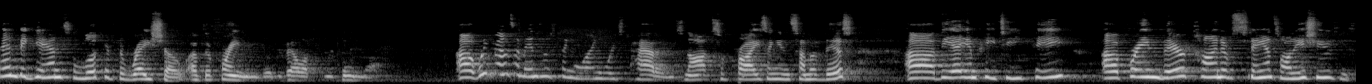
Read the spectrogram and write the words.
and began to look at the ratio of the framing that developed within that. Uh, we found some interesting language patterns, not surprising in some of this. Uh, the AMPTP uh, framed their kind of stance on issues as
